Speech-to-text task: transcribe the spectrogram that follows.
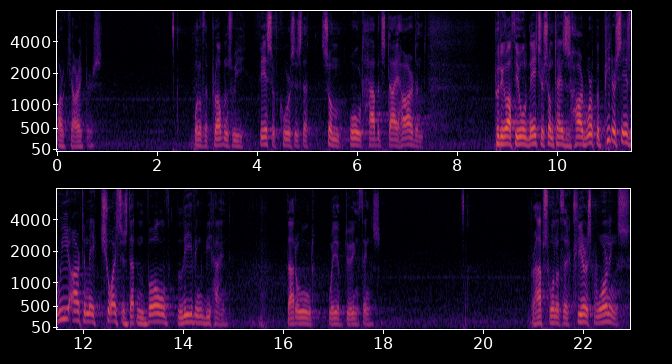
our characters. One of the problems we face, of course, is that some old habits die hard and putting off the old nature sometimes is hard work. But Peter says we are to make choices that involve leaving behind that old way of doing things. Perhaps one of the clearest warnings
